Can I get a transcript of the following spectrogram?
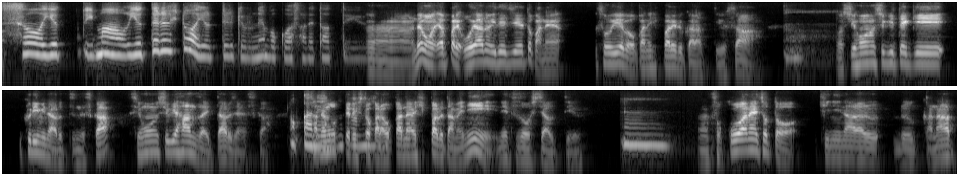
そう言って、まあ言ってる人は言ってるけどね、僕はされたっていう。うん。でも、やっぱり親の入れ知恵とかね、そういえばお金引っ張れるからっていうさ、うん資本主義的クリミナルっていうんですか？資本主義犯罪ってあるじゃないですか。お金金持ってる人からお金を引っ張るために捏造しちゃうっていう。うん。うんそこはね、ちょっと気になるかな。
